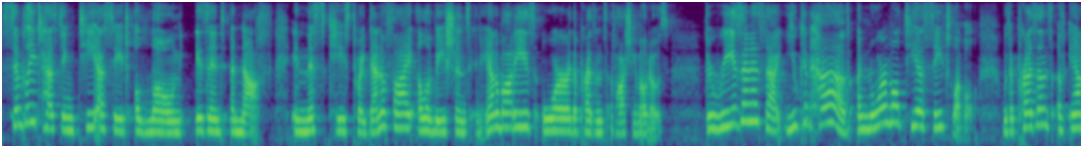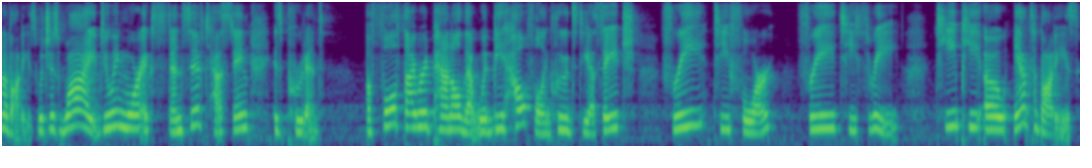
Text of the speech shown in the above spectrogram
simply testing TSH alone isn't enough. In this case, to identify elevations in antibodies or the presence of Hashimoto's. The reason is that you can have a normal TSH level with the presence of antibodies, which is why doing more extensive testing is prudent. A full thyroid panel that would be helpful includes TSH, free T4, free T3, TPO antibodies,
